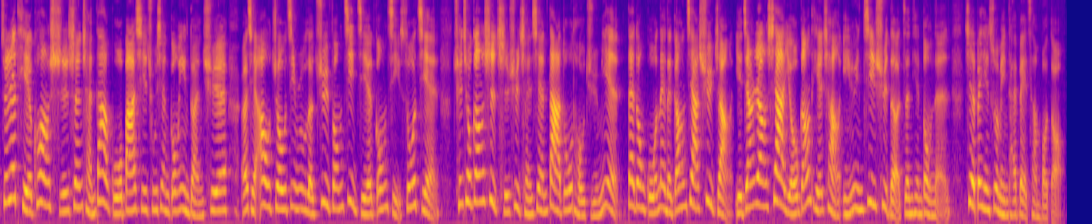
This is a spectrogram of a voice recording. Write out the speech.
随着铁矿石生产大国巴西出现供应短缺，而且澳洲进入了飓风季节，供给缩减，全球钢市持续呈现大多头局面，带动国内的钢价续涨，也将让下游钢铁厂营运继续的增添动能。记者贝婷素明台北仓报道。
